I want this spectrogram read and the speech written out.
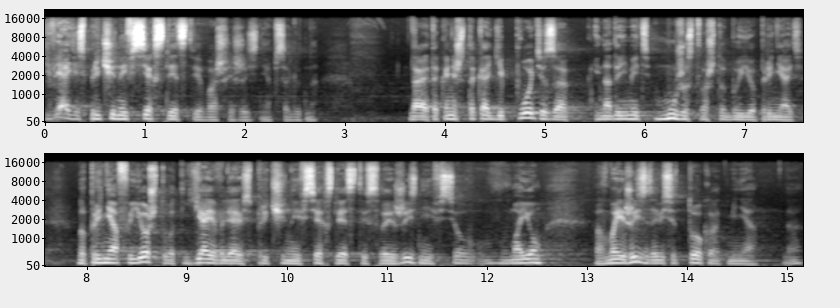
являетесь причиной всех следствий в вашей жизни абсолютно. Да, это, конечно, такая гипотеза, и надо иметь мужество, чтобы ее принять. Но приняв ее, что вот я являюсь причиной всех следствий своей жизни, и все в, моем, в моей жизни зависит только от меня. Да?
